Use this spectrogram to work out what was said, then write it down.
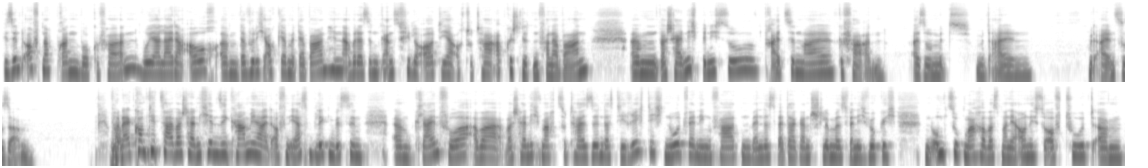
wir sind oft nach Brandenburg gefahren, wo ja leider auch, ähm, da würde ich auch gerne mit der Bahn hin, aber da sind ganz viele Orte ja auch total abgeschnitten von der Bahn. Ähm, wahrscheinlich bin ich so 13 Mal gefahren. Also mit, mit allen, mit allen zusammen. Von ja. daher kommt die Zahl wahrscheinlich hin. Sie kam mir halt auf den ersten Blick ein bisschen ähm, klein vor, aber wahrscheinlich macht es total Sinn, dass die richtig notwendigen Fahrten, wenn das Wetter ganz schlimm ist, wenn ich wirklich einen Umzug mache, was man ja auch nicht so oft tut, ähm,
